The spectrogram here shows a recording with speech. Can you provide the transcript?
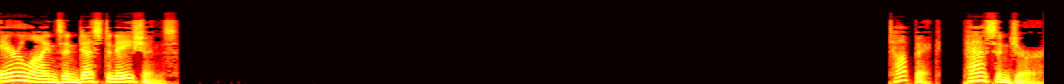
Airlines and destinations Passenger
